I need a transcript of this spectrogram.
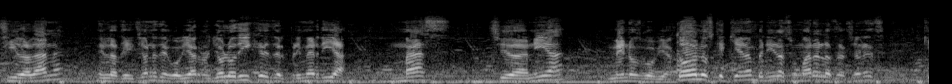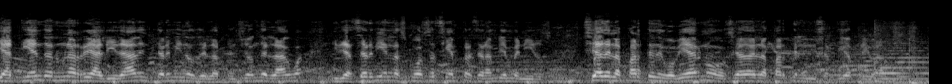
ciudadana en las decisiones de gobierno. Yo lo dije desde el primer día, más ciudadanía, menos gobierno. Todos los que quieran venir a sumar a las acciones que atiendan una realidad en términos de la atención del agua y de hacer bien las cosas siempre serán bienvenidos, sea de la parte de gobierno o sea de la parte de la iniciativa privada.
